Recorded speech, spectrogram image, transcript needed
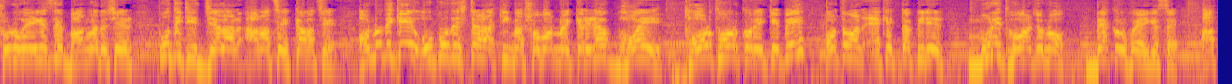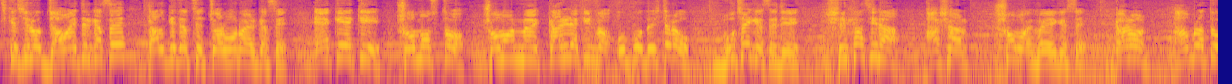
শুরু হয়ে গেছে বাংলাদেশের প্রতিটি জেলার আনাচে কানাচে। অন্যদিকে উপদেষ্টারা কিংবা সমন্বয়কারীরা ভয়ে থর থর করে কেঁপে বর্তমান এক একটা পীরের মুড়িদ হওয়ার জন্য ব্যাকুল হয়ে গেছে। আজকে ছিল জামায়াতের কাছে কালকে যাচ্ছে চরমনয়ের কাছে। একে একে সমস্ত সমন্বয়কারীরা কিংবা উপদেষ্টারাও বুঝে গেছে যে শেখ হাসিনা আসার সময় হয়ে গেছে। কারণ আমরা তো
